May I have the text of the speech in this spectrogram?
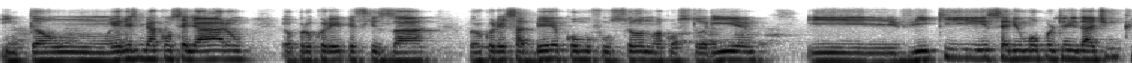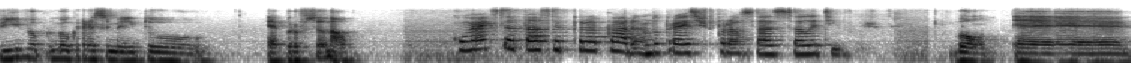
Então, eles me aconselharam, eu procurei pesquisar procurei saber como funciona uma consultoria e vi que seria uma oportunidade incrível para o meu crescimento é, profissional. Como é que você está se preparando para esses processos seletivos? Bom, é,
